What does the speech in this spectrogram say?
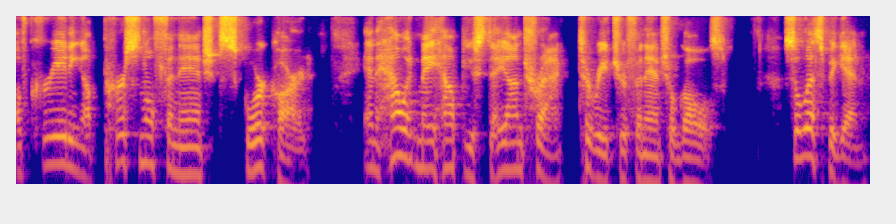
of creating a personal finance scorecard and how it may help you stay on track to reach your financial goals. So let's begin.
